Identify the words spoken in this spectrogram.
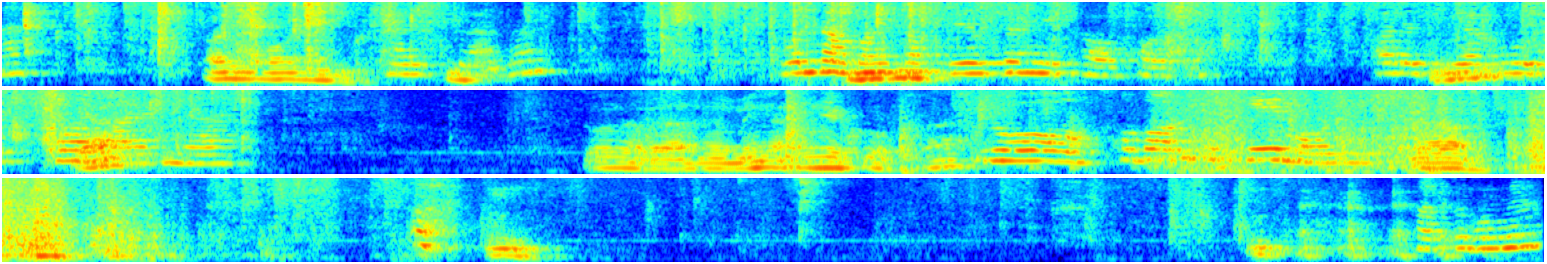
นะ Guten Morgen. Alles klar, ne? Wunderbar, ich habe sehr schön gekauft heute. Alles sehr gut vorbereiten, ja. So, na, da hast du eine Menge angeguckt. Ne? Jo, aber ist okay, Mausi. Ja. Hast du Hunger?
